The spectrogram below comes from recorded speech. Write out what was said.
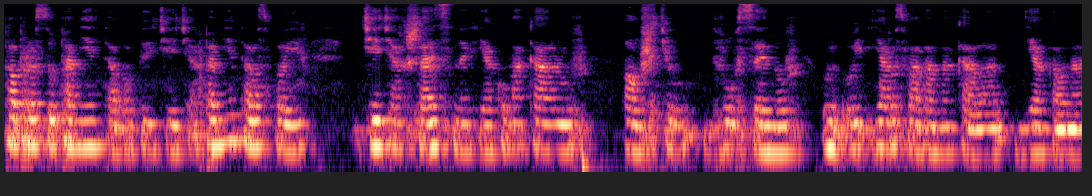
po prostu pamiętał o tych dzieciach, pamiętał o swoich dzieciach chrzestnych, jak u Makalów, ochrzcił dwóch synów, Jarosława Makala, diakona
